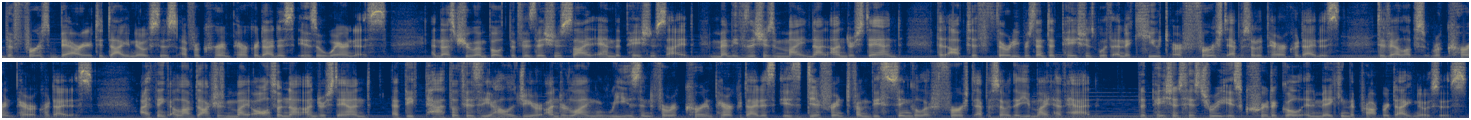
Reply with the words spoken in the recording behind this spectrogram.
The first barrier to diagnosis of recurrent pericarditis is awareness. And that's true on both the physician side and the patient side. Many physicians might not understand that up to 30% of patients with an acute or first episode of pericarditis develops recurrent pericarditis. I think a lot of doctors might also not understand that the pathophysiology or underlying reason for recurrent pericarditis is different from the single or first episode that you might have had. The patient's history is critical in making the proper diagnosis.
